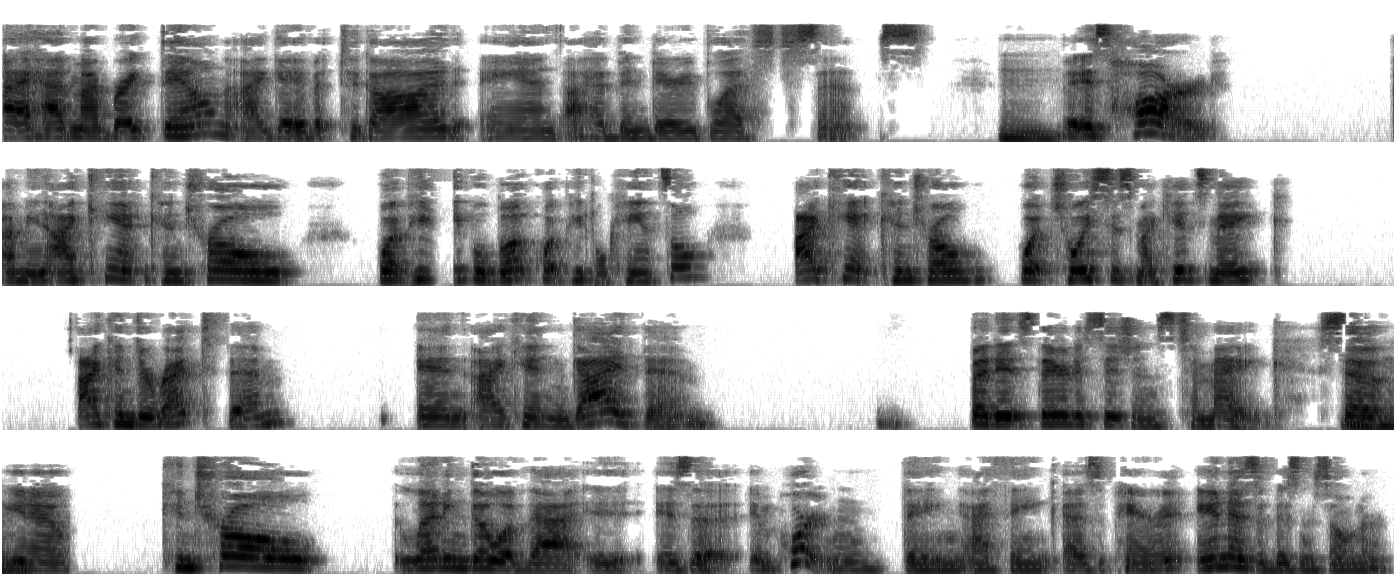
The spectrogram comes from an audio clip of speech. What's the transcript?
I had my breakdown. I gave it to God and I have been very blessed since. Mm. It's hard. I mean, I can't control what people book, what people cancel. I can't control what choices my kids make. I can direct them and I can guide them, but it's their decisions to make. So, mm-hmm. you know, control, letting go of that is, an important thing, I think, as a parent and as a business owner,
